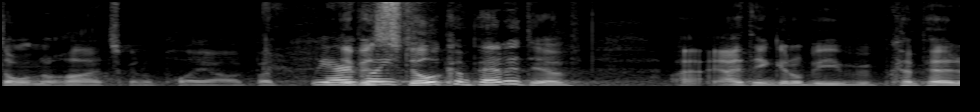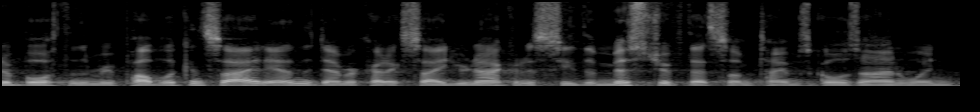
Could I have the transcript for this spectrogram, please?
don't know how that's going to play out, but if it's still competitive, I I think it'll be competitive both on the Republican side and the Democratic side. You're not going to see the mischief that sometimes goes on when,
